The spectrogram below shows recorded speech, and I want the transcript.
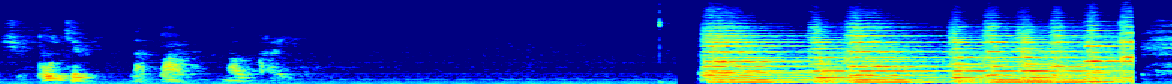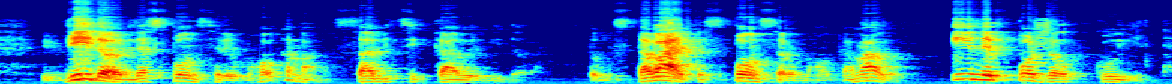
що Путін напав на Україну. Відео для спонсорів мого каналу самі цікаві відео. Тому ставайте спонсором мого каналу і не пожалкуєте.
